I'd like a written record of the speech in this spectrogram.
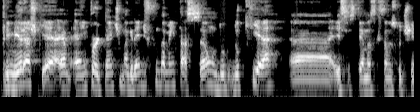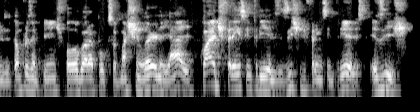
Primeiro, acho que é, é importante uma grande fundamentação do, do que é uh, esses temas que estamos discutindo. Então, por exemplo, a gente falou agora há pouco sobre machine machine learning, AI, qual é a diferença entre eles? Existe diferença entre eles? Existe.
